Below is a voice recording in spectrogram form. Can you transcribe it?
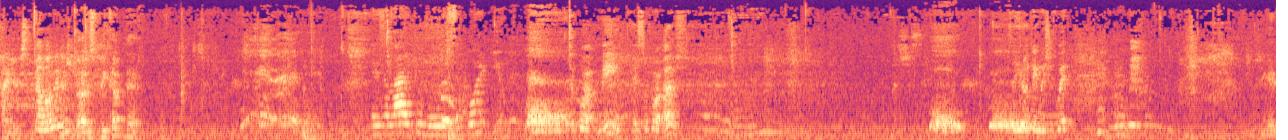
Fighters. Uh, speak up then. there's a lot of people who support you. Support me and support us. So you don't think we should quit? get the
